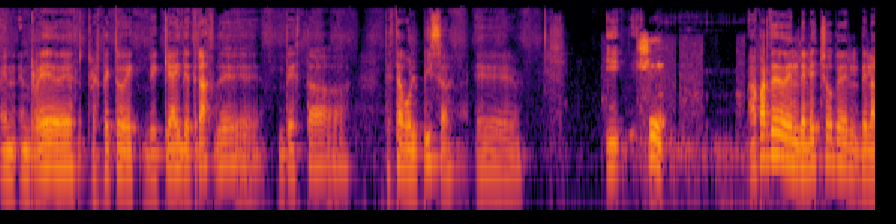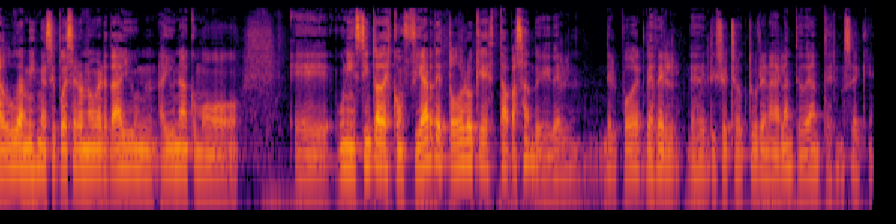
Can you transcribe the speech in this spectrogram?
en, en redes respecto de, de qué hay detrás de, de, esta, de esta golpiza. Eh, y Sí, aparte del, del hecho del- de, la duda misma si puede ser o no verdad, hay un, hay una como eh, un instinto a desconfiar de todo lo que está pasando y del, del poder desde el, desde el 18 de octubre en adelante o de antes, no sé qué.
